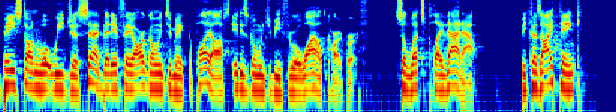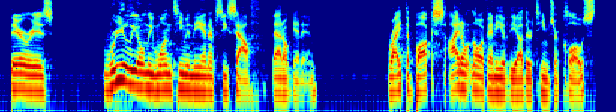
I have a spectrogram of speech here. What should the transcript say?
based on what we just said that if they are going to make the playoffs, it is going to be through a wild card berth. So let's play that out because I think there is really only one team in the NFC South that'll get in. Right, the Bucs. I don't know if any of the other teams are close.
